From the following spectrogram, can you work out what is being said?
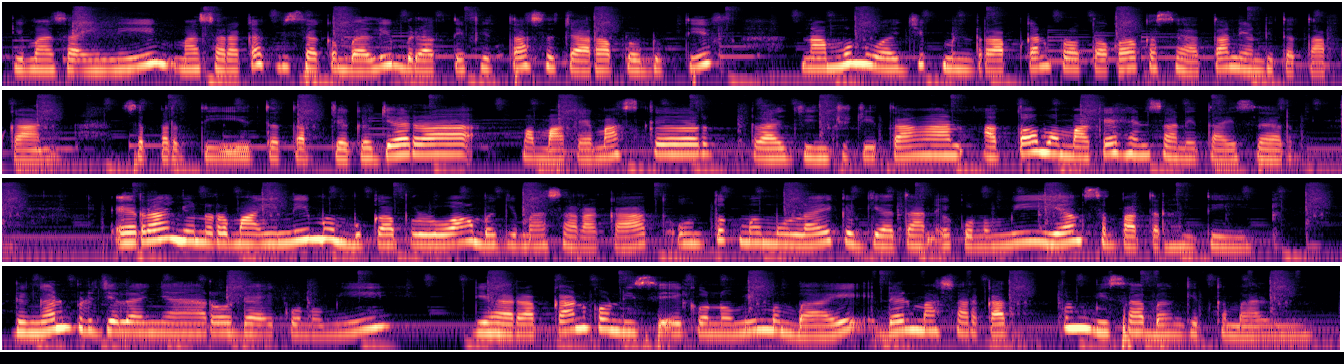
Di masa ini, masyarakat bisa kembali beraktivitas secara produktif, namun wajib menerapkan protokol kesehatan yang ditetapkan, seperti tetap jaga jarak, memakai masker, rajin cuci tangan, atau memakai hand sanitizer. Era new normal ini membuka peluang bagi masyarakat untuk memulai kegiatan ekonomi yang sempat terhenti. Dengan berjalannya roda ekonomi, diharapkan kondisi ekonomi membaik dan masyarakat pun bisa bangkit kembali.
